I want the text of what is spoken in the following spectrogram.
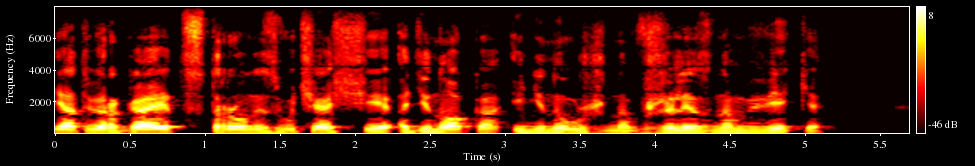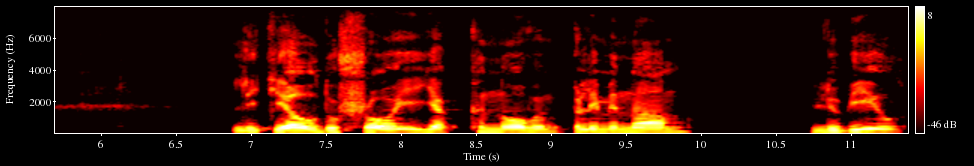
и отвергает струны, звучащие одиноко и ненужно в железном веке. Летел душой я к новым племенам, Любил,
